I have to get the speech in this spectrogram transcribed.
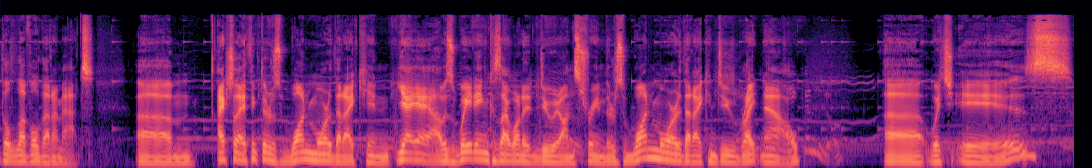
the level that I'm at. Um, actually, I think there's one more that I can... Yeah, yeah, yeah I was waiting because I wanted to do it on stream. There's one more that I can do right now, uh, which is...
